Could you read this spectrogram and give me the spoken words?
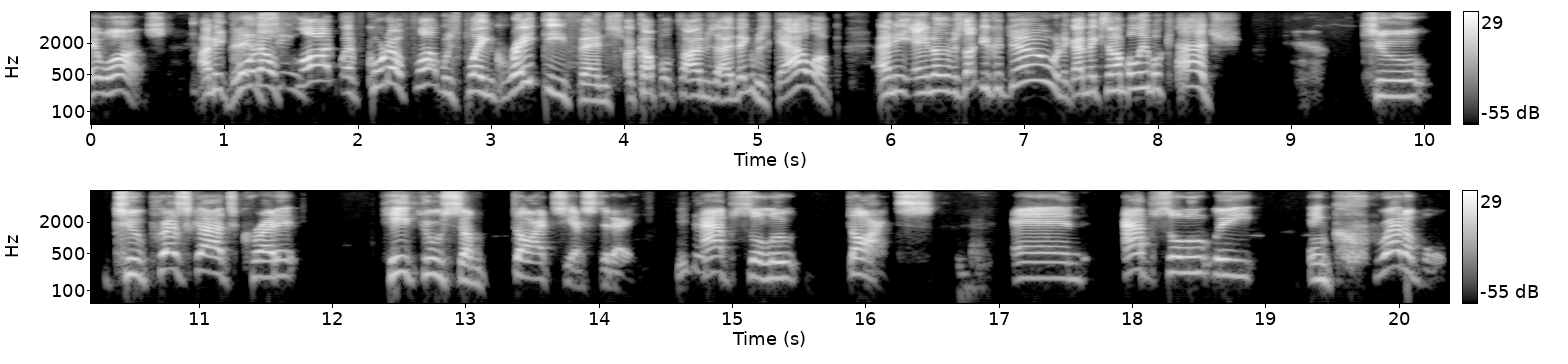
It was. I mean, Cordell seem- Flott, if Cordell Flott was playing great defense a couple times, I think it was Gallup, and he, you know, there was nothing you could do, and the guy makes an unbelievable catch. To to Prescott's credit, he threw some darts yesterday. Absolute darts, and absolutely incredible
